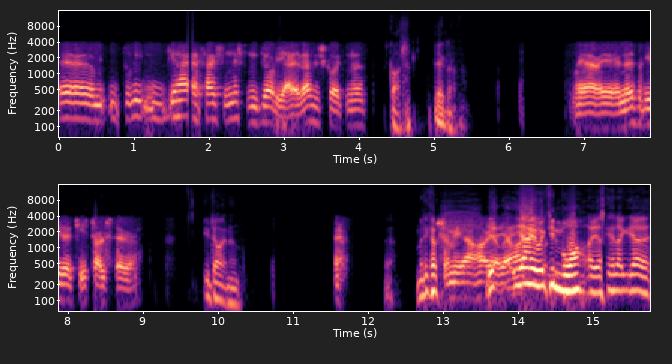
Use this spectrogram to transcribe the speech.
Øh, det har jeg faktisk næsten gjort. Jeg har i hvert fald skåret noget. Godt, det er jeg glad for. Jeg er nede på de der 10-12 stykker. I døgnet? Ja. ja. Men det kan... Som jeg, har, jeg, jeg, jeg, er jo ikke din mor, og jeg skal heller ikke, jeg er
